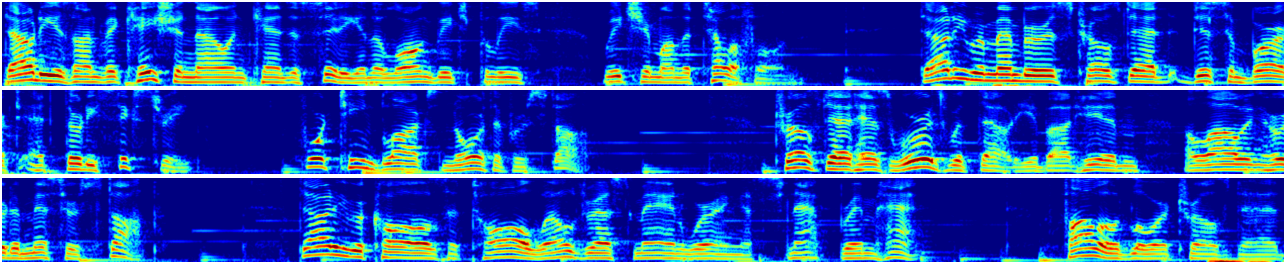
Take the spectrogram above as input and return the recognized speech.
Dowdy is on vacation now in Kansas City, and the Long Beach police reach him on the telephone. Dowdy remembers Trelstad disembarked at 36th Street, 14 blocks north of her stop. Trelstad has words with Dowdy about him allowing her to miss her stop. Dowdy recalls a tall, well dressed man wearing a snap brim hat followed Laura Trelstad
